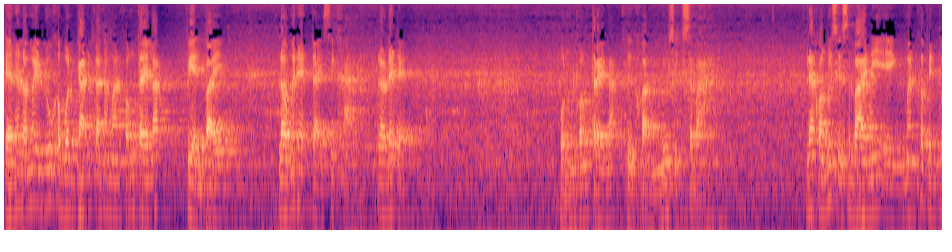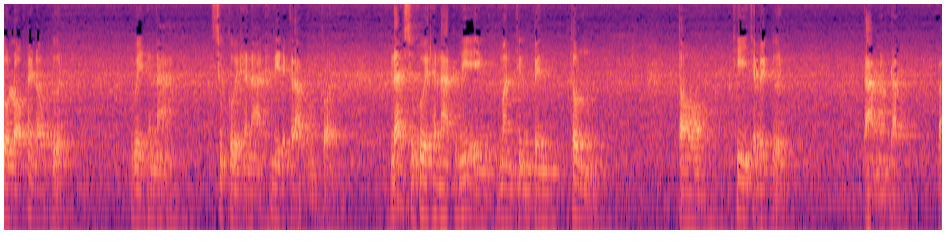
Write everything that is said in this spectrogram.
แต่ถ้าเราไม่รู้ขบวนการการทำงานของไตรลักษณ์เปลี่ยนไป เราไม่ได้ใจสิขา เราได้แต่ผลของไตรลักษณ์คือความรู้สึกสบาย และความรู้สึกสบายนี้เองมันก็เป็นตัวหลอกให้เราเกิดเวทนา สุขเวทนาที่นี้ได้กล่าวก่อน และสุขเวทนาตัวนี้เองมันจึงเป็นต้นต่อที่จะไปเกิดตามลำดับไป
